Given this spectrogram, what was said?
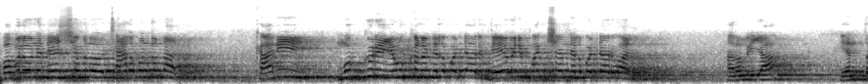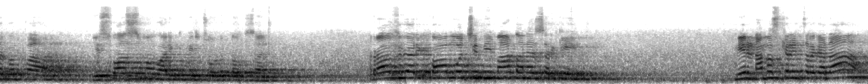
బబులోని దేశంలో చాలామంది ఉన్నారు. కానీ ముగ్గురు యువకులు నిలబడ్డారు దేవుని పక్షం నిలబడ్డారు వాళ్ళు. అలలుయ్యా ఎంత గొప్ప విశ్వాసమో వారికి మీరు చూడండి ఒకసారి. రాజుగారి కోపం వచ్చింది ఈ మాట అనేసరికి మీరు నమస్కరించరు కదా?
